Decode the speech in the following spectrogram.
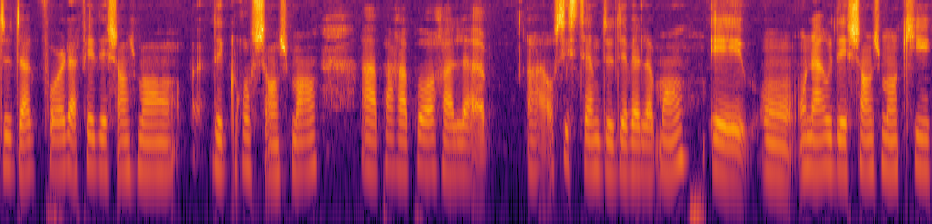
de Doug Ford a fait des changements, des gros changements euh, par rapport à la, au système de développement. Et on, on, a eu des changements qui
